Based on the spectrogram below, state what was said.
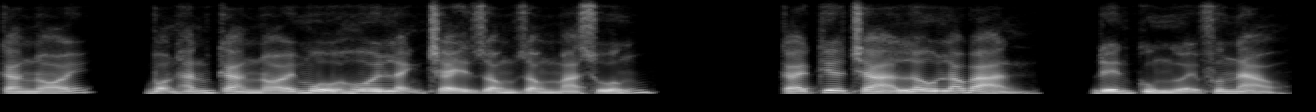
Càng nói, bọn hắn càng nói mồ hôi lạnh chảy ròng ròng mà xuống. Cái kia trà lâu lão bản, đến cùng người phương nào?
